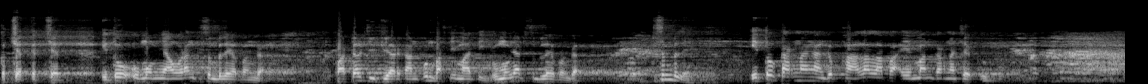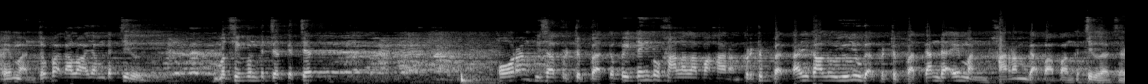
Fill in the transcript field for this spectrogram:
kejet-kejet, itu umumnya orang disembelih apa enggak? Padahal dibiarkan pun pasti mati. Umumnya disembelih apa enggak? Disembelih. Itu karena nganggep halal apa eman karena jago? Eman. Coba kalau ayam kecil, meskipun kejet-kejet, orang bisa berdebat. Kepiting itu halal apa haram? Berdebat. Tapi kalau yuyu nggak berdebat, kan ndak eman. Haram nggak apa-apa, kecil aja.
